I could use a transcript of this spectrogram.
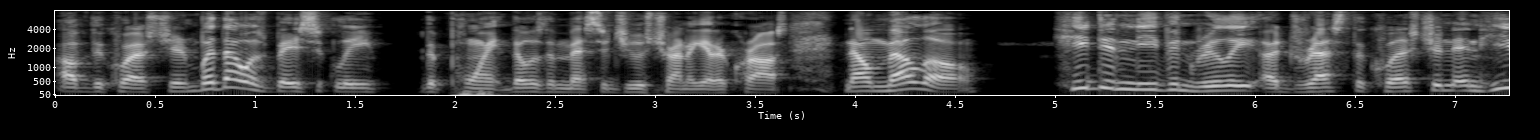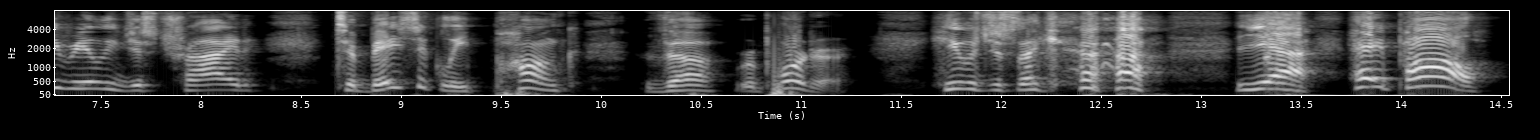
of the question, but that was basically the point. That was the message he was trying to get across. Now, Melo, he didn't even really address the question, and he really just tried to basically punk the reporter. He was just like, yeah, hey, Paul.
